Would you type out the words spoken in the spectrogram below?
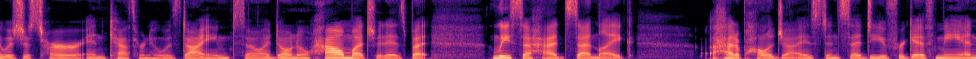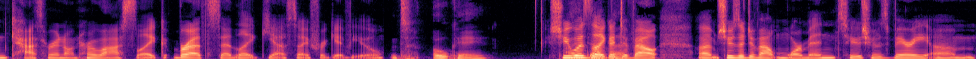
it was just her and Catherine who was dying, so I don't know how much it is, but Lisa had said like had apologized and said, "Do you forgive me?" And Catherine on her last like breath said like, "Yes, I forgive you." okay. She I was like a devout um she was a devout Mormon too. She was very um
